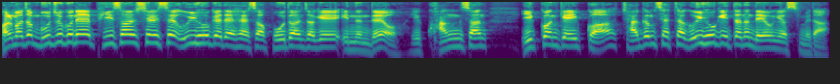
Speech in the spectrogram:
얼마 전 무주군의 비선 실세 의혹에 대해서 보도한 적이 있는데요. 이 광산 이권 개입과 자금 세탁 의혹이 있다는 내용이었습니다.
